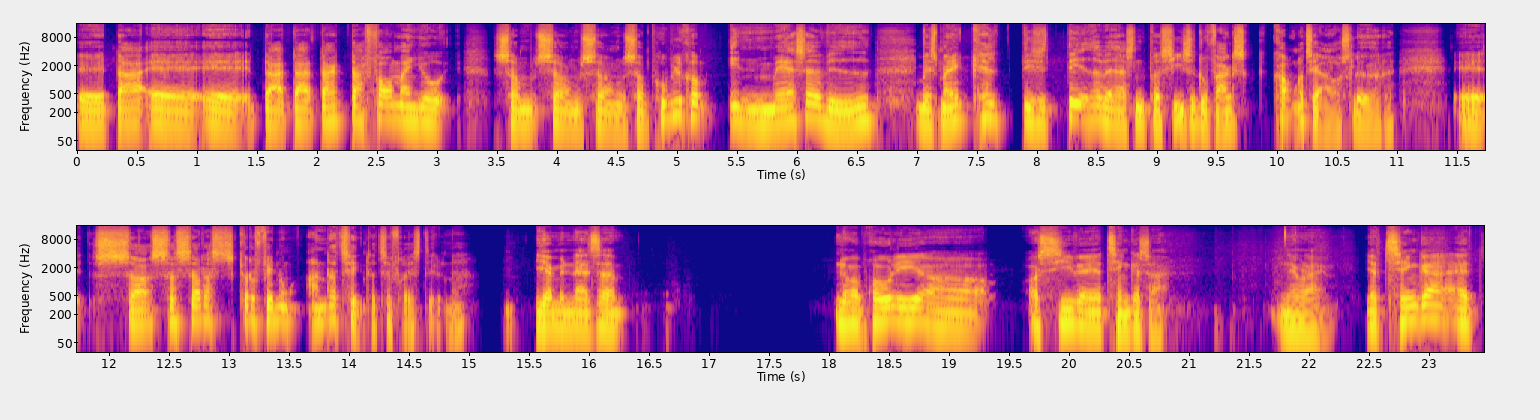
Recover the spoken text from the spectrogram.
øh, der, øh, øh, der, der, der, der får man jo som, som, som, som publikum en masse at vide, hvis man ikke kan decideret være sådan præcis, at du faktisk kommer til at afsløre det, øh, så, så, så der skal du finde nogle andre ting, der er tilfredsstillende. Jamen altså, lad mig prøve lige at, at sige, hvad jeg tænker så. Nej, Jeg tænker, at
